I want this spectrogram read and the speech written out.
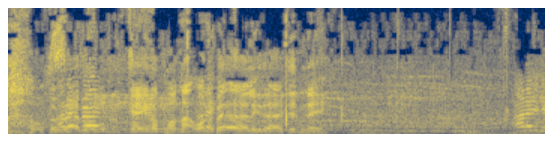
Well, the Rebel gave up on that one a bit early there, didn't he? Allez.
